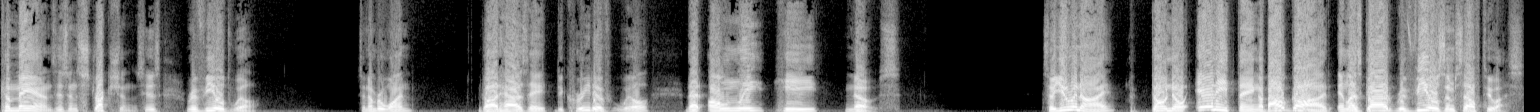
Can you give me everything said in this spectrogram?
commands, His instructions, His revealed will. So, number one, God has a decretive will that only He knows. So, you and I don't know anything about God unless God reveals Himself to us.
